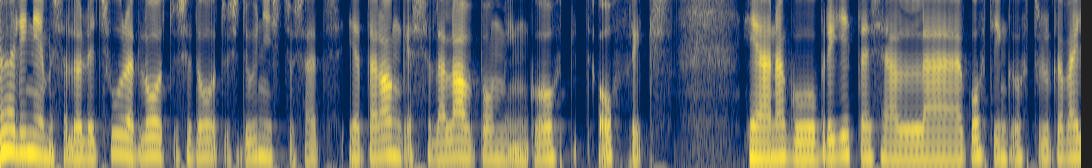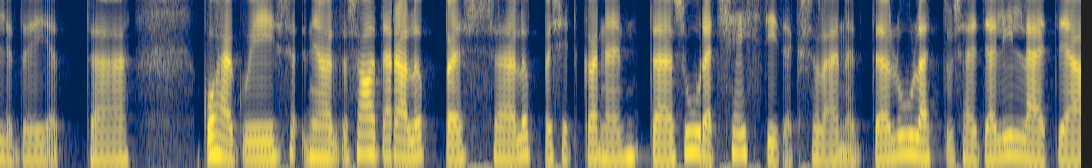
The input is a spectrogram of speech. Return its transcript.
ühel inimesel olid suured lootused, ootused unistused ja ta langes selle love-bombingu ohvriks. Ja nagu Brigitte seal äh, kohtingu õhtul ka välja tõi, et äh, kohe, kui nii-öelda saade ära lõppes, lõppesid ka need suured žestid, eks ole, need luuletused ja lilled ja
